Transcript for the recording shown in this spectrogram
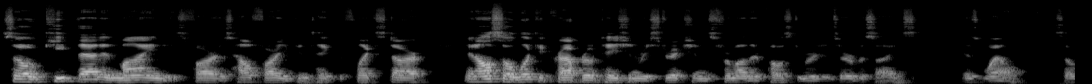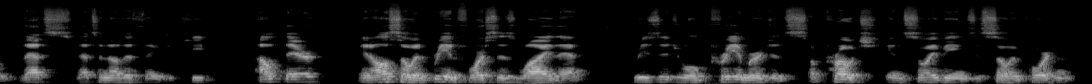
So keep that in mind as far as how far you can take the FlexStar, and also look at crop rotation restrictions from other post-emergence herbicides as well. So that's that's another thing to keep out there, and also it reinforces why that residual pre-emergence approach in soybeans is so important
